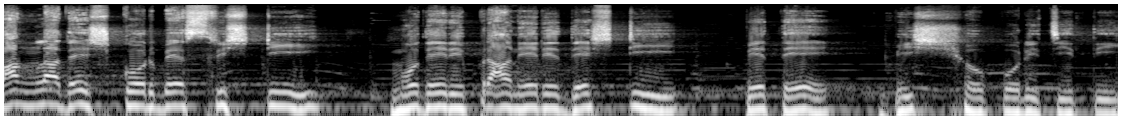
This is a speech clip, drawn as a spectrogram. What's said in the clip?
বাংলাদেশ করবে সৃষ্টি মোদের প্রাণের দেশটি পেতে বিশ্ব পরিচিতি।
